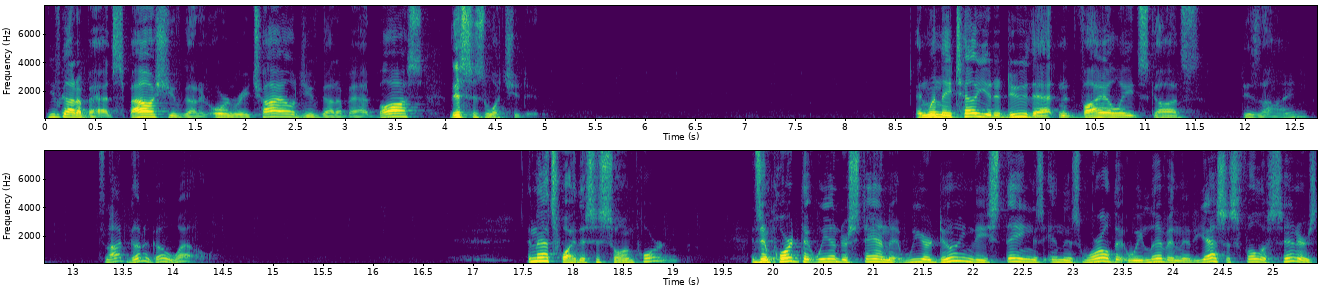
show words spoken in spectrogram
You've got a bad spouse, you've got an ornery child, you've got a bad boss. This is what you do. And when they tell you to do that and it violates God's design, it's not going to go well. And that's why this is so important. It's important that we understand that we are doing these things in this world that we live in, that yes, is full of sinners,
